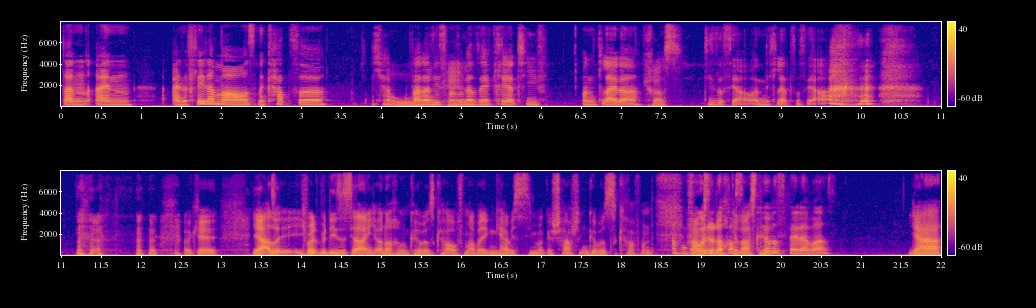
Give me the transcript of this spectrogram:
Dann ein, eine Fledermaus, eine Katze ich hab, oh, war da okay. diesmal sogar sehr kreativ und leider Krass. dieses Jahr und nicht letztes Jahr. okay. Ja, also ich wollte mir dieses Jahr eigentlich auch noch einen Kürbis kaufen, aber irgendwie habe ich es nicht mal geschafft, einen Kürbis zu kaufen. Und Obwohl du doch auf Kürbisfelder warst. Ja,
